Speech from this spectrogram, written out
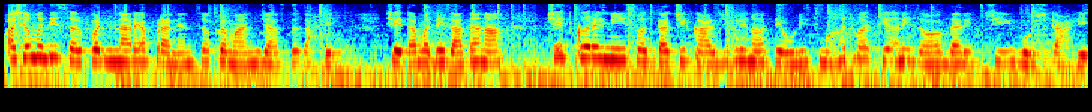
अशामध्ये सरपटणाऱ्या प्राण्यांचं प्रमाण जास्तच आहे. शेतामध्ये जाताना शेतकऱ्यांनी स्वतःची काळजी घेणं तेवढीच महत्त्वाची आणि जबाबदारीची गोष्ट आहे.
